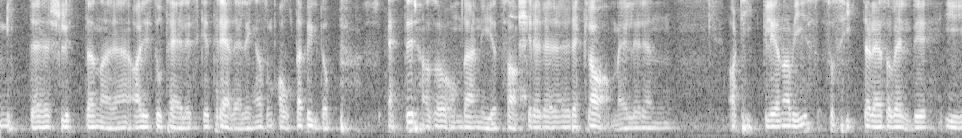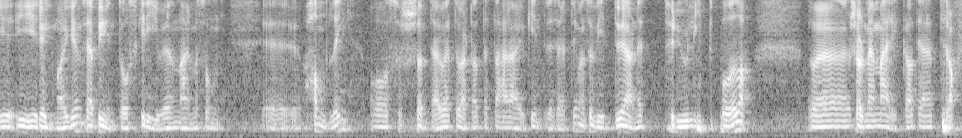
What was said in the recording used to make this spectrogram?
midte, slutt. Den der aristoteliske tredelinga som alt er bygd opp etter. Altså Om det er nyhetssaker eller reklame eller en artikkel i en avis, så sitter det så veldig i, i ryggmargen. Så jeg begynte å skrive nærmest sånn eh, handling. Og så skjønte jeg jo etter hvert at dette her er jeg jo ikke interessert i. Men så vil du gjerne tro litt på det, da. Sjøl om jeg merka at jeg traff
